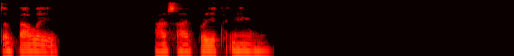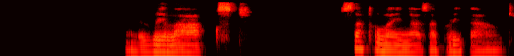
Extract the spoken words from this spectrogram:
the belly as I breathe in. And a relaxed settling as I breathe out.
